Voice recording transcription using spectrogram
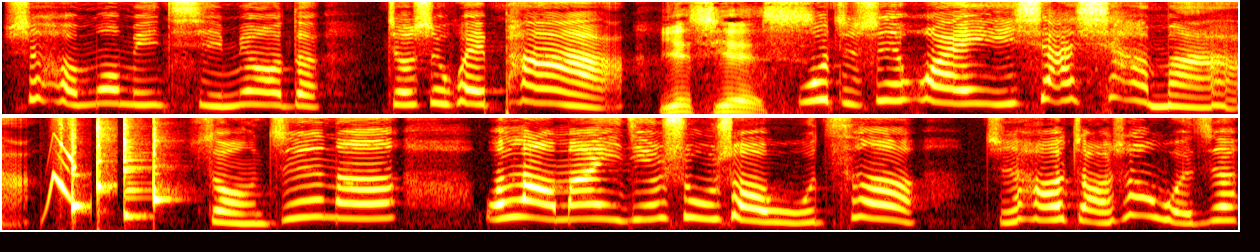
是很莫名其妙的，就是会怕。Yes, yes。我只是怀疑一下下嘛。总之呢，我老妈已经束手无策，只好找上我这。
